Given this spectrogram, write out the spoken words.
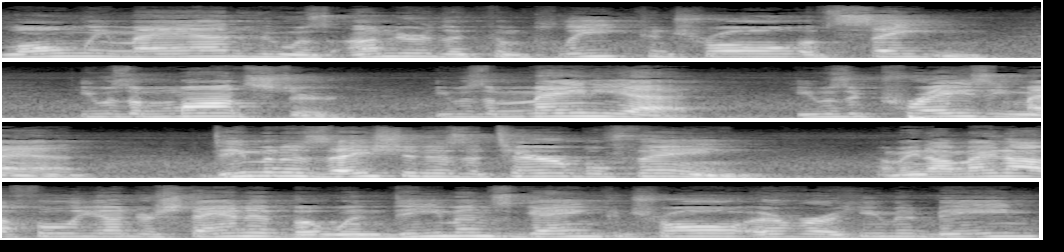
lonely man who was under the complete control of Satan. He was a monster. He was a maniac. He was a crazy man. Demonization is a terrible thing. I mean, I may not fully understand it, but when demons gain control over a human being,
